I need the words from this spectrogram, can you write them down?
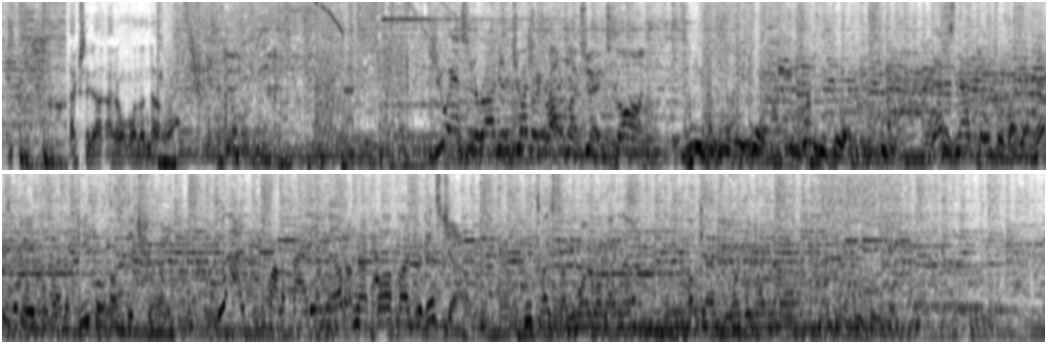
Actually, I I don't want to know. You ass are you doing? What are you doing? That is not paid for by them. That is paid for by the people of Detroit. You might be qualified, ML. I'm not qualified for this job. Let me tell you something. You want to go right now? Okay? You want to go right now?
